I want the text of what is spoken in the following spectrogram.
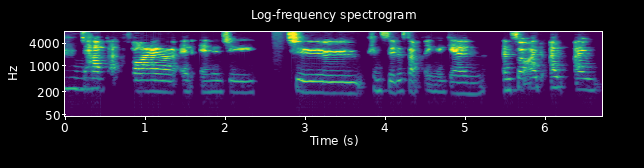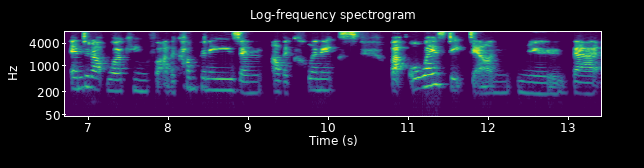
mm. to have that fire and energy to consider something again. And so I, I, I ended up working for other companies and other clinics, but always deep down knew that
